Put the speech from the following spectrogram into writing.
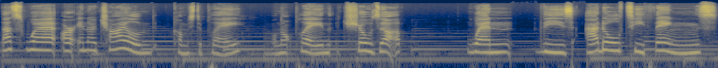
That's where our inner child comes to play. Well, not play, it shows up when these adulty things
